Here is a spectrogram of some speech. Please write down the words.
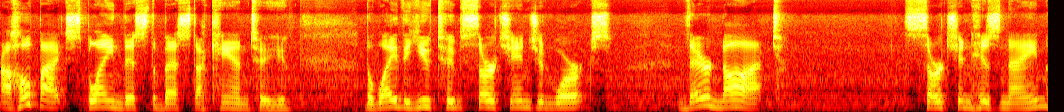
I hope I explained this the best I can to you. The way the YouTube search engine works, they're not searching his name.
